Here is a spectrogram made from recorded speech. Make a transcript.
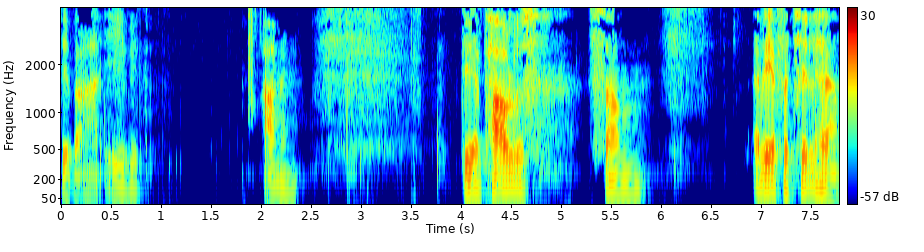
det var evigt. Amen. Det er Paulus, som er ved at fortælle her,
